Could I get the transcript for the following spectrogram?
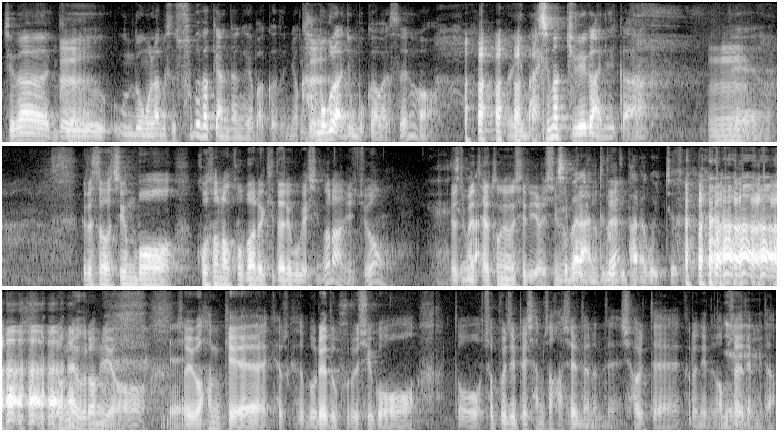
제가 네. 그 운동을 하면서 수배밖에 안 당해봤거든요. 감옥을 아직 못 가봤어요. 마지막 기회가 아닐까. 음, 네. 그래서 지금 뭐 고소나 고발을 기다리고 계신 건 아니죠? 요즘에 제발- 대통령실이 열심히 제발 안? 들어오길 바라고 있죠. 그럼요, 그럼요. 네. 저희와 함께 계속해서 노래도 부르시고 또 촛불 집회 참석하셔야 되는데 절대 그런 일은 없어야 예. 됩니다.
